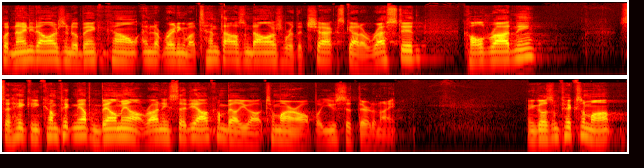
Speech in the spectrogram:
Put $90 into a bank account, ended up writing about $10,000 worth of checks, got arrested, called Rodney, said, Hey, can you come pick me up and bail me out? Rodney said, Yeah, I'll come bail you out tomorrow, but you sit there tonight. And he goes and picks him up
